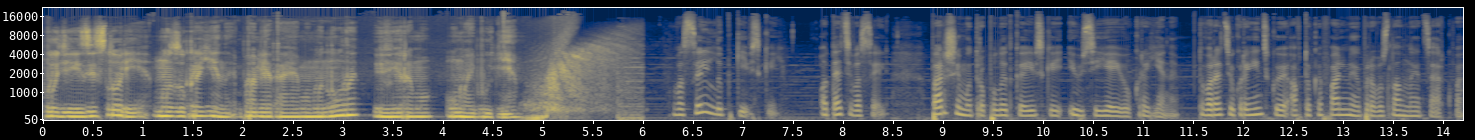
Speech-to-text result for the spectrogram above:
Події з історії. Ми з України пам'ятаємо минуле, віримо у майбутнє. Василь Липківський, отець Василь, перший митрополит Київський і усієї України, творець Української автокефальної православної церкви.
